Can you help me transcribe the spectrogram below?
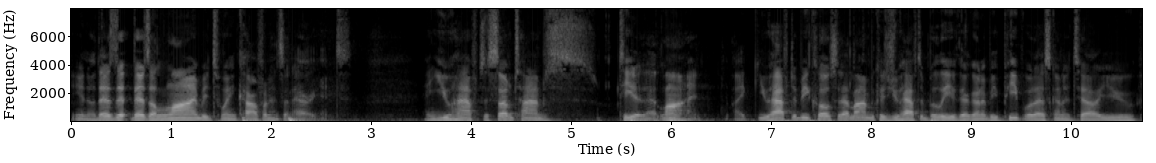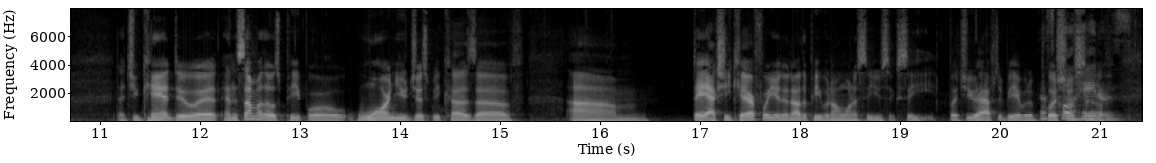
you know there's a, there's a line between confidence and arrogance, and you have to sometimes teeter that line. Like you have to be close to that line because you have to believe there are going to be people that's going to tell you that you can't do it, and some of those people warn you just because of. Um, they actually care for you, and then other people don't want to see you succeed. But you have to be able to That's push yourself. haters.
